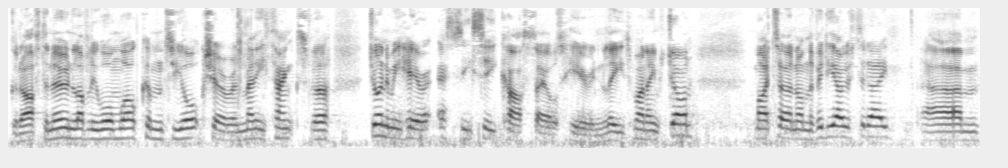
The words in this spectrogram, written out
Good afternoon, lovely warm welcome to Yorkshire and many thanks for joining me here at SCC Car Sales here in Leeds. My name's John, my turn on the videos today. Um,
